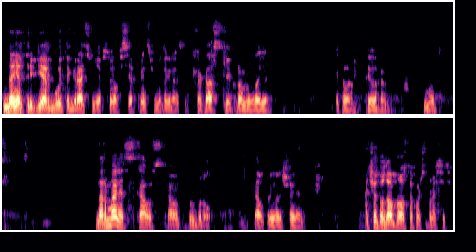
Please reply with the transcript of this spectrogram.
Да нет, Трипьер будет играть, у меня все, все, в принципе, будут играть. Как раз таки, кроме вроде этого Тейлора. Вот. Нормально скаут, скаут выбрал. Скаут принял решение. А что ты за вопрос-то хочешь спросить?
